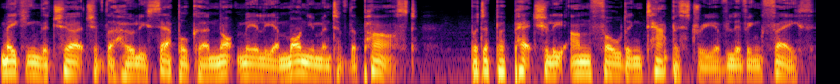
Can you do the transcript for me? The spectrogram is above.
making the Church of the Holy Sepulchre not merely a monument of the past, but a perpetually unfolding tapestry of living faith.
